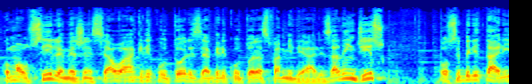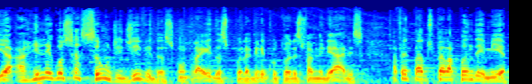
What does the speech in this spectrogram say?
como auxílio emergencial a agricultores e agricultoras familiares. Além disso, possibilitaria a renegociação de dívidas contraídas por agricultores familiares afetados pela pandemia.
